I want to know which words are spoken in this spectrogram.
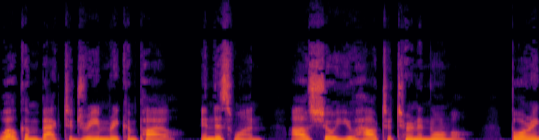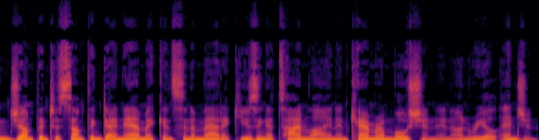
Welcome back to Dream Recompile. In this one, I'll show you how to turn a normal, boring jump into something dynamic and cinematic using a timeline and camera motion in Unreal Engine.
